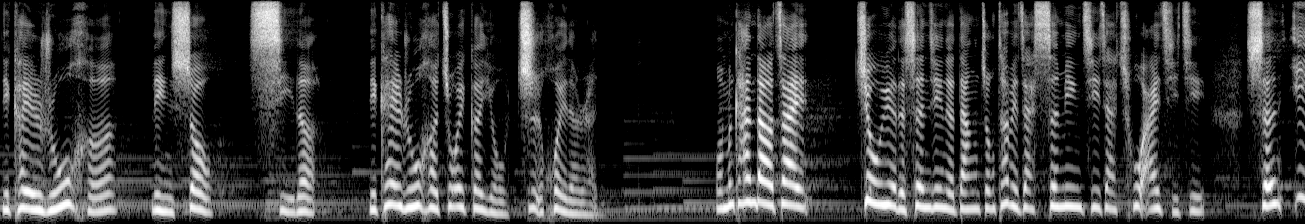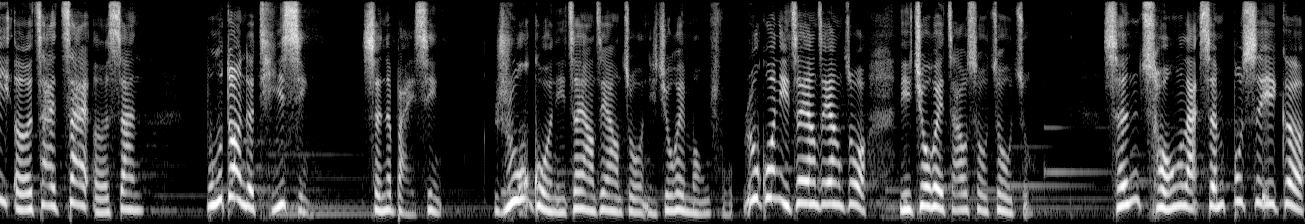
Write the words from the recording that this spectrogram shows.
你可以如何领受喜乐？你可以如何做一个有智慧的人？我们看到在旧约的圣经的当中，特别在生命记、在出埃及记，神一而再、再而三，不断的提醒神的百姓：如果你这样这样做，你就会蒙福；如果你这样这样做，你就会遭受咒诅。神从来，神不是一个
